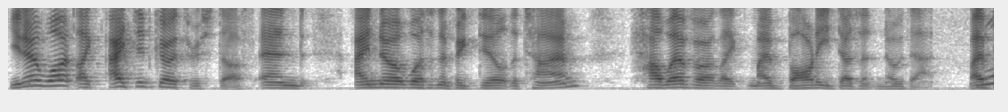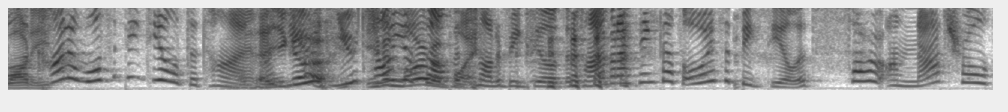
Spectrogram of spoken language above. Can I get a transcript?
you know what? Like I did go through stuff, and I know it wasn't a big deal at the time. However, like my body doesn't know that. My well, body. it kind of was a big deal at the time. there Like, you go. You, tell Even more of a yourself it's not a big deal at the time, but I think that's always a big deal. It's so unnatural.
